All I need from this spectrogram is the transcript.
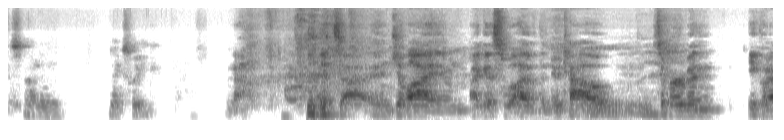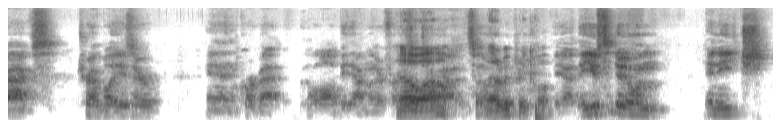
It's not in next week. no, it's uh, in July, and I guess we'll have the new Tahoe, Suburban, Equinox, Trailblazer, and Corvette. They'll all be down there for Oh, wow. out. So That'll be pretty cool. yeah, they used to do them in each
